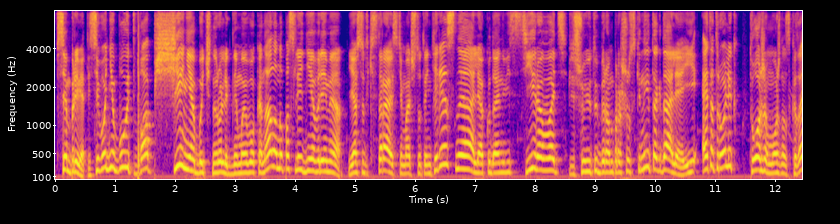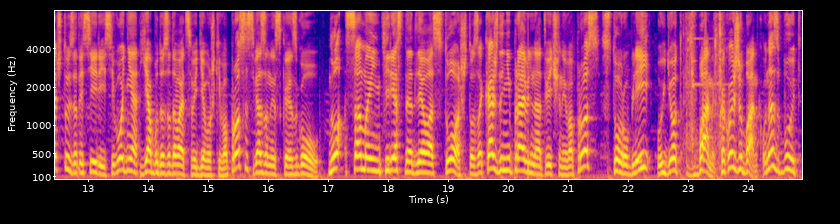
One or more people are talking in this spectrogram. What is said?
Всем привет! И сегодня будет вообще необычный ролик для моего канала, но последнее время я все-таки стараюсь снимать что-то интересное, а куда инвестировать, пишу ютуберам, прошу скины и так далее. И этот ролик тоже можно сказать, что из этой серии сегодня я буду задавать своей девушке вопросы, связанные с CSGO. Но самое интересное для вас то, что за каждый неправильно отвеченный вопрос 100 рублей уйдет в банк. Какой же банк? У нас будет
